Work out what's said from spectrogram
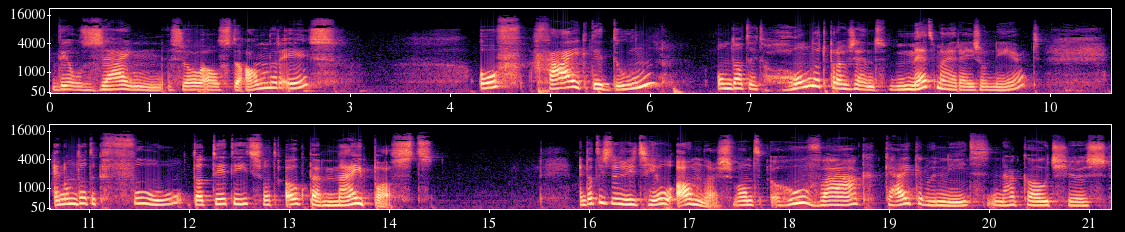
wil zijn zoals de ander is. Of ga ik dit doen omdat dit 100% met mij resoneert. En omdat ik voel dat dit iets wat ook bij mij past. En dat is dus iets heel anders. Want hoe vaak kijken we niet naar coaches,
